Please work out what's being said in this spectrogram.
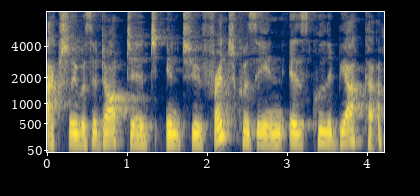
actually was adopted into French cuisine is kulibyaka,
